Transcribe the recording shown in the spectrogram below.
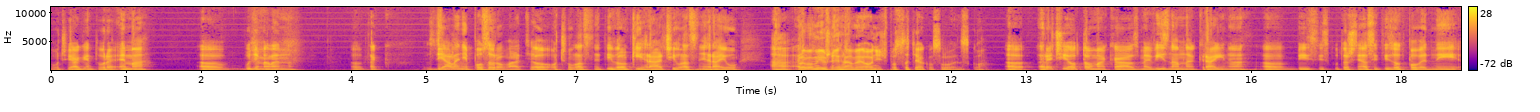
voči agentúre EMA, budeme len tak vzdialene pozorovať, o čo vlastne tí veľkí hráči vlastne hrajú. A, Lebo my už nehráme o nič v podstate ako Slovensko. Reči o tom, aká sme významná krajina, by si skutočne asi tí zodpovední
